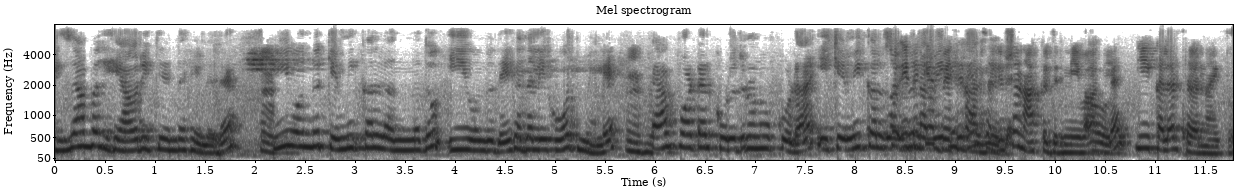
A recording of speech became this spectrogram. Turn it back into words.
ಎಕ್ಸಾಂಪಲ್ ಯಾವ ರೀತಿ ಅಂತ ಹೇಳಿದ್ರೆ ಈ ಒಂದು ಕೆಮಿಕಲ್ ಅನ್ನೋದು ಈ ಒಂದು ದೇಹದಲ್ಲಿ ಹೋದ್ಮೇಲೆ. ಟ್ಯಾಪ್ ವಾಟರ್ ಕುಡಿದ್ರು ಕೂಡ ಈ ಕೆಮಿಕಲ್ ಸೊಲ್ಯೂಷನ್ ಹಾಕಿದ್ರಿ ಈ ಕಲರ್ ಟರ್ನ್ ಆಯ್ತು.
